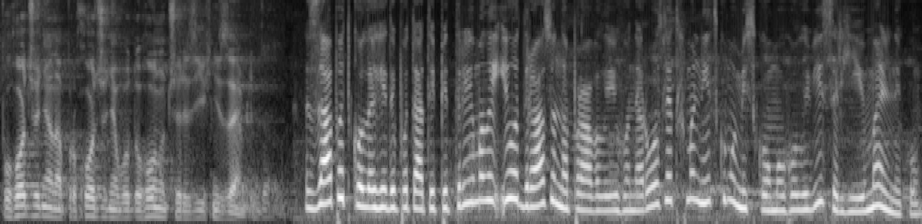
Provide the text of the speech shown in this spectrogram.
погодження на проходження водогону через їхні землі. Запит колеги-депутати підтримали і одразу направили його на розгляд Хмельницькому міському голові Сергію Мельнику.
